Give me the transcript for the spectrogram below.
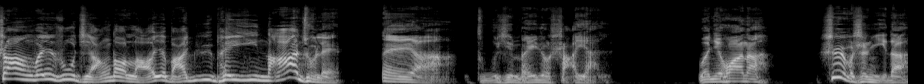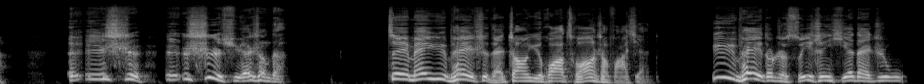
上文书讲到，老爷把玉佩一拿出来，哎呀，祖新培就傻眼了。问你话呢，是不是你的？呃，是，呃，是学生的。这枚玉佩是在张玉花床上发现的。玉佩都是随身携带之物，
